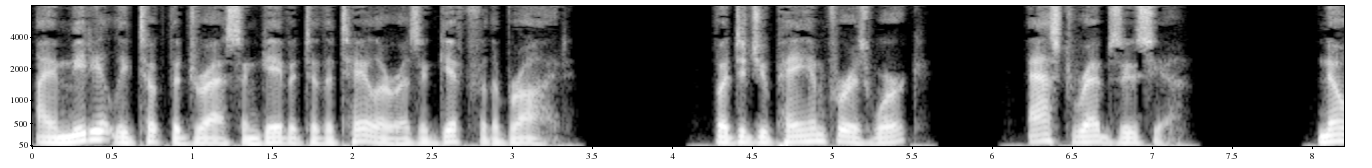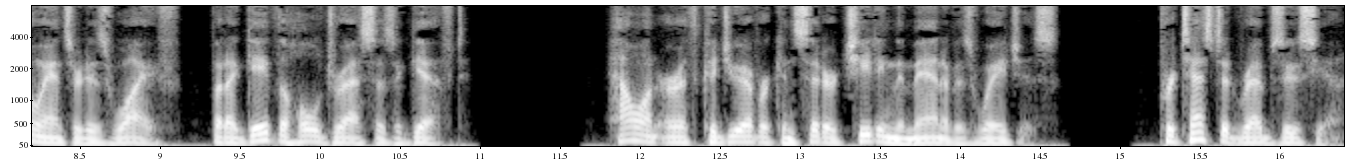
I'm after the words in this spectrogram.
I immediately took the dress and gave it to the tailor as a gift for the bride. But did you pay him for his work? Asked Reb Zusia. No, answered his wife, but I gave the whole dress as a gift. How on earth could you ever consider cheating the man of his wages? Protested Reb Zusia.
